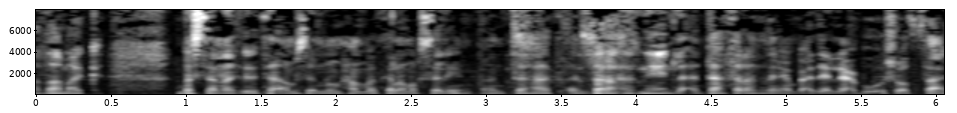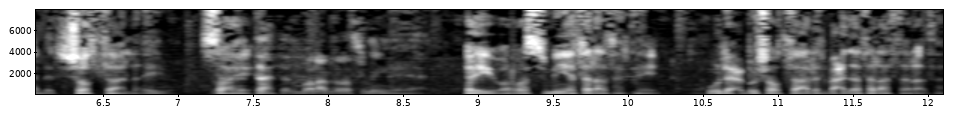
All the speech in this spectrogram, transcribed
ضمك. بس أنا قريتها أمس إنه محمد كلامك سليم. انتهت 3 2 لا انتهت 3 2 بعدين لعبوا شوط ثالث شوط ثالث أيوه. صحيح. يعني انتهت المباراة الرسمية يعني. أيوه الرسمية 3 2 ولعبوا شوط ثالث بعدها 3 3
